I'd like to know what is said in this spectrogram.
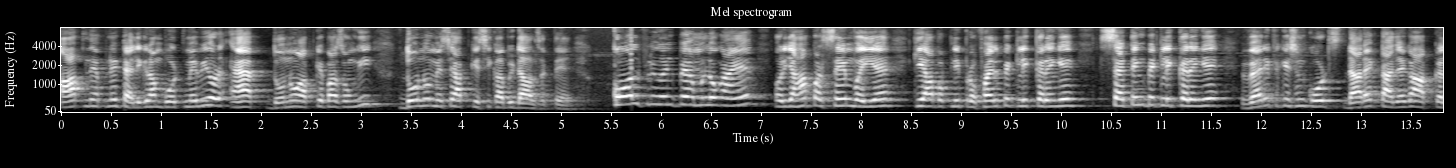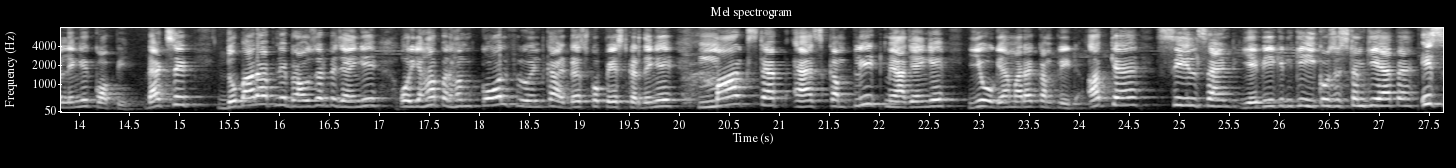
आपने अपने टेलीग्राम बोट में भी और ऐप दोनों आपके पास होंगी। दोनों में से आप किसी का भी डाल सकते हैं। कॉल फ्लुएंट पे हम लोग आए और यहाँ पर सेम वही है कि आप अपनी प्रोफ़ाइल पे क्लिक करेंगे सेटिंग पे क्लिक करेंगे वेरिफिकेशन कोड डायरेक्ट आ जाएगा, आप कर लेंगे कॉपी दैट्स इट दोबारा अपने ब्राउज़र पे जाएँगे और यहाँ पर हम कॉल फ्लुएंट का एड्रेस को पेस्ट कर देंगे. मार्क स्टेप एज कंप्लीट में आ जाएँगे. ये हो गया हमारा कंप्लीट अब क्या है? सील सेंड ये भी इनकी इकोसिस्टम की ऐप है. इस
